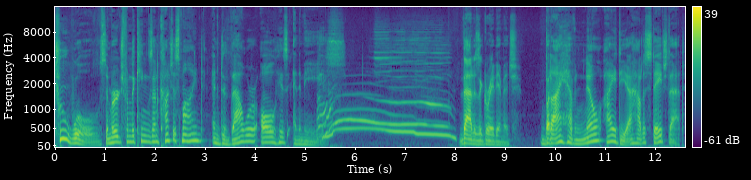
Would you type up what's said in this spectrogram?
two wolves emerge from the king's unconscious mind and devour all his enemies. That is a great image. But I have no idea how to stage that.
